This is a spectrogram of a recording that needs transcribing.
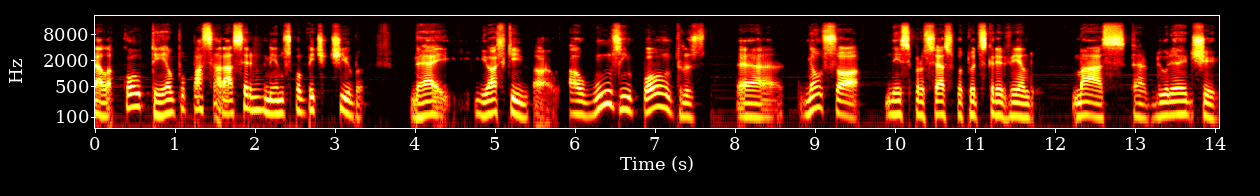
ela, com o tempo, passará a ser menos competitiva. Né? E eu acho que alguns encontros, uh, não só nesse processo que eu estou descrevendo, mas uh, durante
